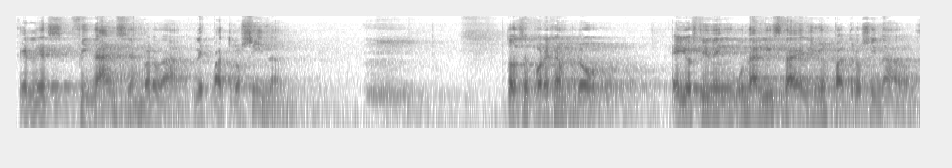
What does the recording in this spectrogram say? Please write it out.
que les financian, ¿verdad? Les patrocinan. Entonces, por ejemplo, ellos tienen una lista de niños patrocinados.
